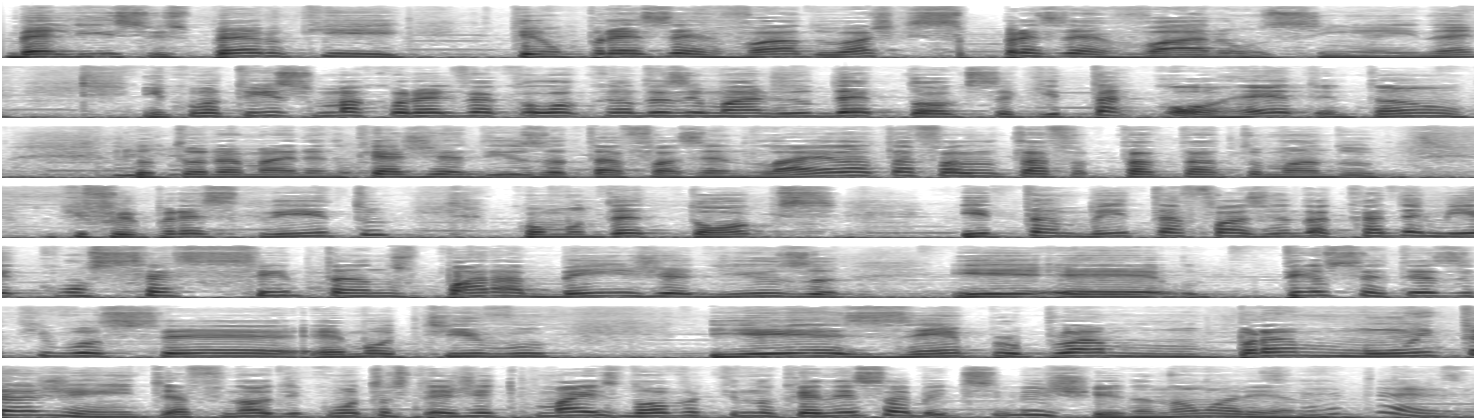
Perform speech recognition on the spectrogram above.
belíssima. Espero que tenham preservado. Eu acho que se preservaram sim aí, né? Enquanto isso, o Macorelli vai colocando as imagens do detox aqui. Tá correto, então, doutora Mariana, o que a Jadilza tá fazendo lá? Ela tá falando, tá, tá, tá tomando o que foi prescrito como detox e também tá fazendo academia com 60 anos. Parabéns, Jadilza. E é, tenho certeza que você é motivo e é exemplo para muita gente. Afinal de contas, tem gente mais nova que não quer nem saber de se mexer, não, é Mariana? certeza.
